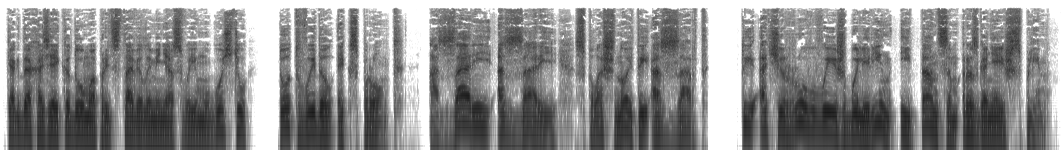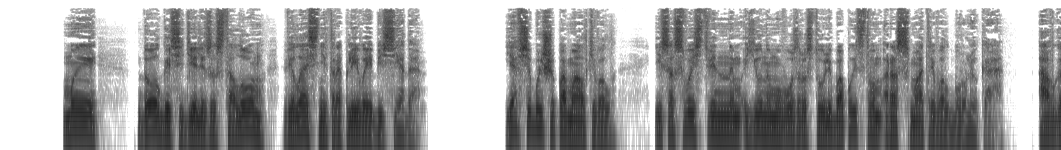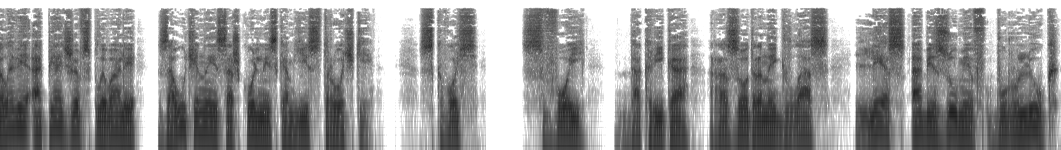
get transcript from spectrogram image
Когда хозяйка дома представила меня своему гостю, тот выдал экспромт. «Азарий, Азарий, сплошной ты азарт! Ты очаровываешь балерин и танцем разгоняешь сплин!» Мы долго сидели за столом, велась неторопливая беседа. Я все больше помалкивал и со свойственным юному возрасту любопытством рассматривал Бурлюка. А в голове опять же всплывали заученные со школьной скамьи строчки. «Сквозь свой до крика разодранный глаз, лес обезумев бурлюк».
